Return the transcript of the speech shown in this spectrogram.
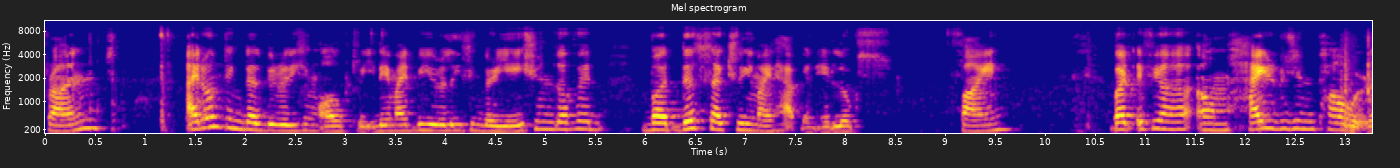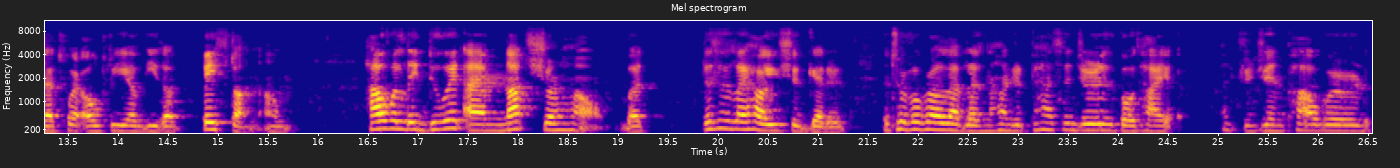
front. I don't think they'll be releasing all three. They might be releasing variations of it, but this actually might happen. It looks fine. But if you are um, hydrogen power, that's what all three of these are based on. Um, how will they do it? I am not sure how, but this is like how you should get it. The turboprop have less than 100 passengers, both high hydrogen powered,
